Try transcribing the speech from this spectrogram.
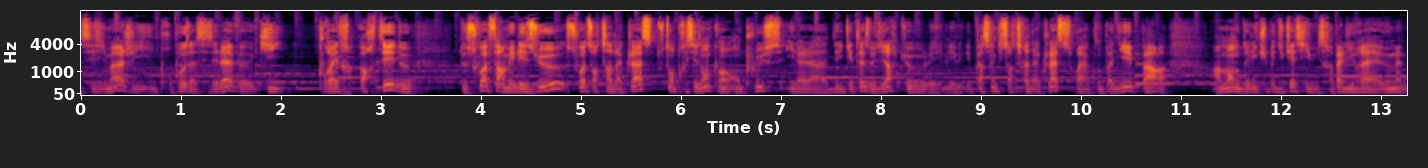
ces images, il propose à ses élèves qui pourraient être heurtés de de soit fermer les yeux, soit de sortir de la classe, tout en précisant qu'en plus, il a la délicatesse de dire que les, personnes qui sortiraient de la classe seraient accompagnées par un membre de l'équipe éducative. Ils ne seraient pas livrés à eux-mêmes.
